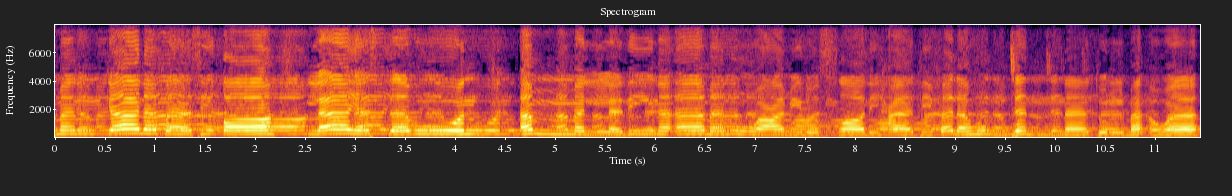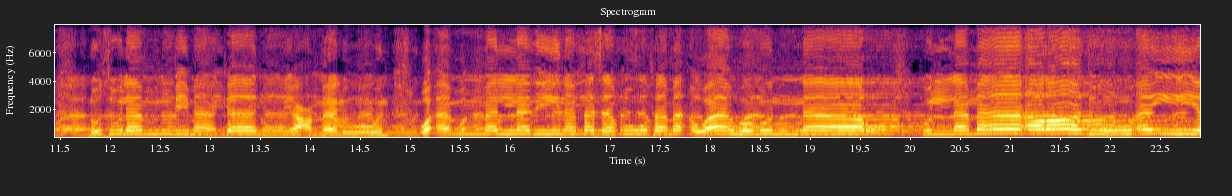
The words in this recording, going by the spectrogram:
من كان فاسقا لا يستبون أما الذين آمنوا وعملوا الصالحات فلهم جنات المأوى نزلا بما كانوا يعملون. وأما الذين فسقوا فمأواهم النار. كلما أرادوا أن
